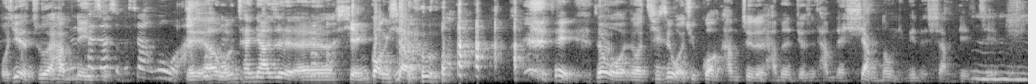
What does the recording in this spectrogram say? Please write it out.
我记得住在他们那一次，参加什么项目啊？对啊，我们参加是呃闲逛项目。对，所以我我其实我去逛他们这个，他们就是他们在巷弄里面的商店街。嗯，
